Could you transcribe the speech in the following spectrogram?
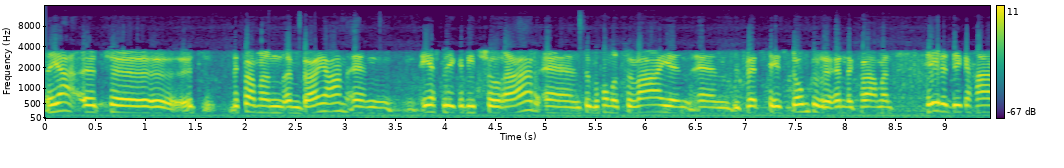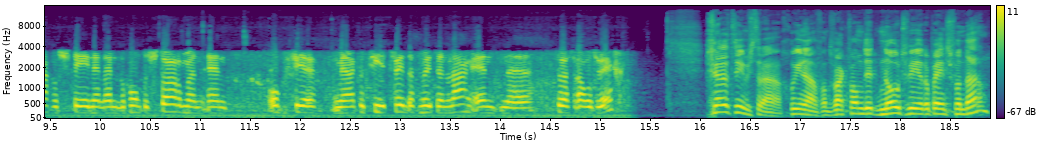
Nou ja, het, uh, het, er kwam een, een, bui aan en eerst leek het niet zo raar. En toen begon het te waaien en het werd steeds donkerder. En er kwamen hele dikke hagelstenen en het begon te stormen. En ongeveer ja, kwartier, 20 minuten lang en uh, toen was alles weg. Gerrit Teamstra, goedenavond. Waar kwam dit noodweer opeens vandaan?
